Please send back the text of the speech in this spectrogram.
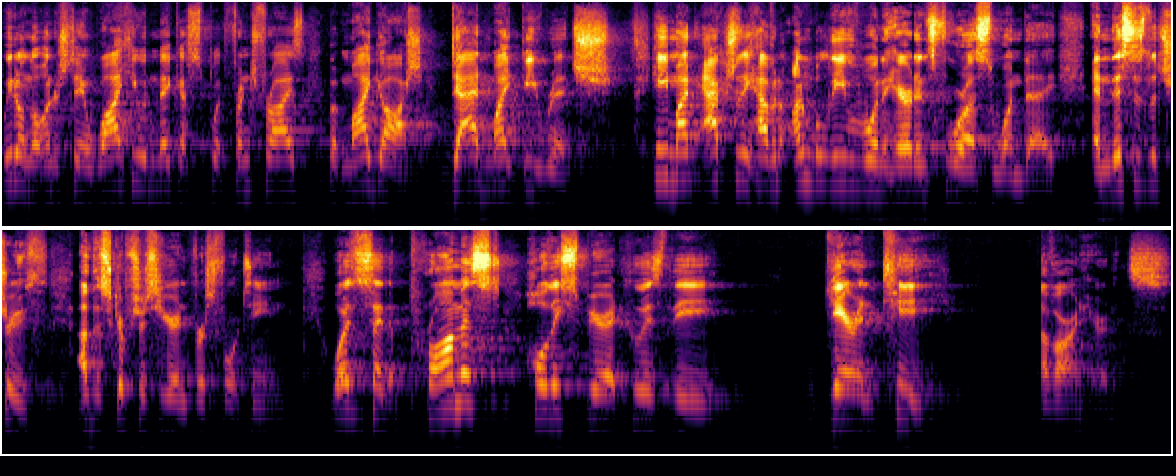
We don't understand why he would make us split french fries, but my gosh, dad might be rich. He might actually have an unbelievable inheritance for us one day. And this is the truth of the scriptures here in verse 14. What does it say? The promised Holy Spirit, who is the guarantee of our inheritance.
